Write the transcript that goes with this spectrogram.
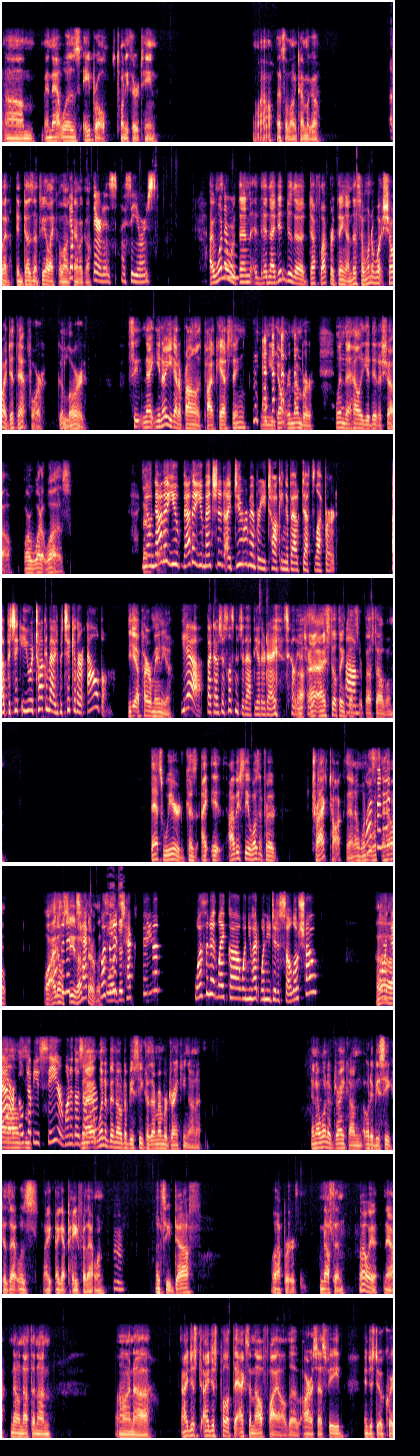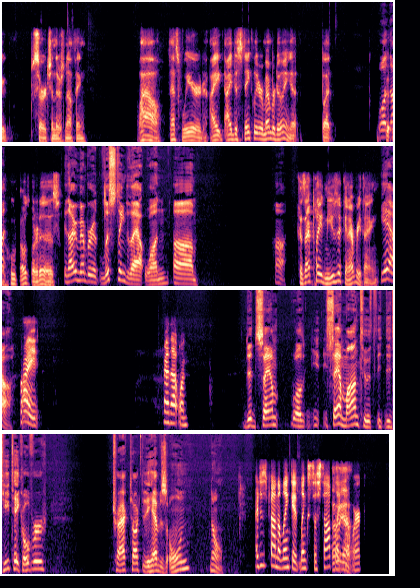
Um, and that was April 2013. Wow, that's a long time ago. But it doesn't feel like a long Yep, time ago. there it is. I see yours. I wonder So- then. and I didn't do the Def Leppard thing on this. I wonder what show I did that for. Good lord. See now, you know you got a problem with podcasting when you don't remember when the hell you did a show or what it was. You know, now bad. that you now that you mention it, I do remember you talking about Def Leppard. A particular, you were talking about a particular album. Yeah, Pyromania. Yeah, in fact, I was just listening to that the other day. To tell you Uh, the truth. I, I still think that's Um, their best album. That's weird because I it obviously it wasn't for track talk. Then I wonder what Wasn't the it? hell. Well, I don't see it tech, up there. Wasn't Well, it the- Tech Fan? Wasn't it like uh, when you had when you did a solo show, or that, or Um, OWC, or one of those No, other? it wouldn't have been OWC because I remember drinking on it. And I wouldn't have drank on OWC because that was I, I got paid for that one. Hmm. Let's see, Def, Leppard, nothing. Oh yeah, no, no, nothing on on. uh I just I just pull up the XML file, the RSS feed, and just do a quick search, and there's nothing. Wow, that's weird. I I distinctly remember doing it, but Well, Who- not- who knows what it is? and I remember listening to that one. Um, huh. Because I played music and everything. Yeah. right. Try that one. Did Sam? Well, Sam Montooth. Did he take over Track Talk? Did he have his own? No. I just found a link. It links to Stoplight Oh, yeah. Network.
